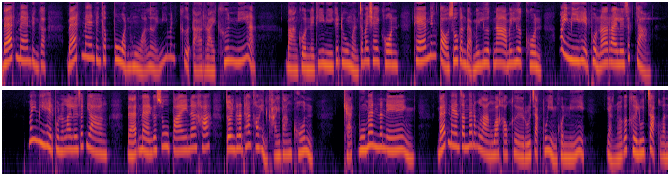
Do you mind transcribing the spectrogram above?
แบทแมนถึงกับแบทแมนถึงกับปวดหัวเลย นี่มันเกิดอะไรขึ้นเนี่ย บางคนในที่นี้ก็ดูเหมือนจะไม่ใช่คน แถมยังต่อสู้กันแบบไม่เลือกหน้าไม่เลือกคน ไม่มีเหตุผลอะไรเลยสักอย่าง ไม่มีเหตุผลอะไรเลยสักอย่าง แบทแมนก็สู้ไปนะคะ จนกระทั่งเขาเห็นใครบางคนแคทวูแมนนั่นเอง แบทแมนจำได้ลางๆว่าเขาเคยรู้จักผู้หญิงคนนี้ อย่างน้อยก็เคยรู้จักล่ะ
